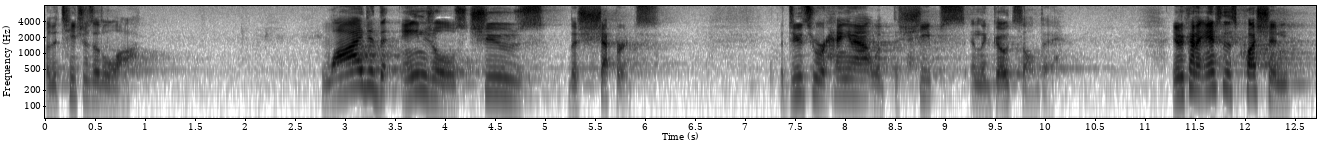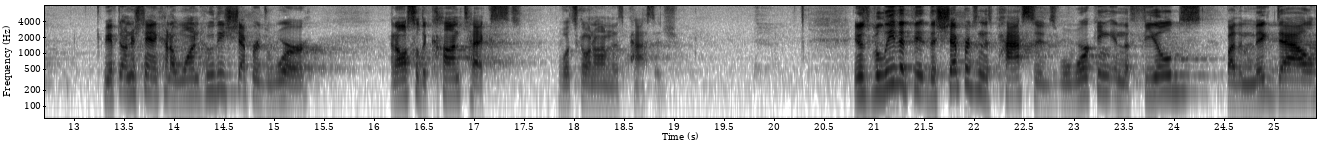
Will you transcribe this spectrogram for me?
or the teachers of the law? Why did the angels choose the shepherds? The dudes who were hanging out with the sheeps and the goats all day. You know, to kind of answer this question, we have to understand kind of one, who these shepherds were, and also the context of what's going on in this passage. You know, it's believed that the, the shepherds in this passage were working in the fields by the Migdal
